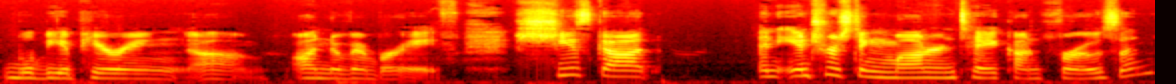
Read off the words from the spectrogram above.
will be appearing um, on November 8th. She's got an interesting modern take on Frozen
